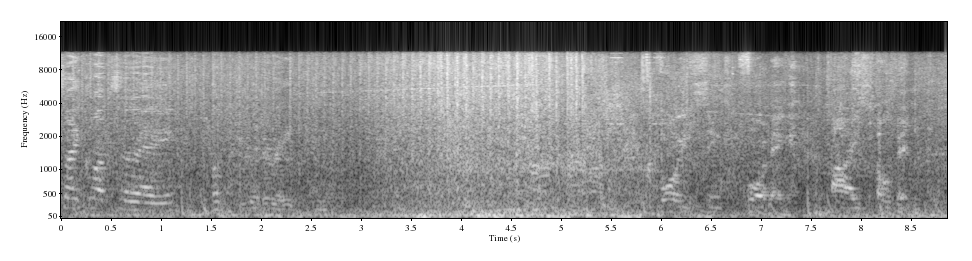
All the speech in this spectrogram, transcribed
Cyclops array. Obliterate him. Void sink forming. Eyes open.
